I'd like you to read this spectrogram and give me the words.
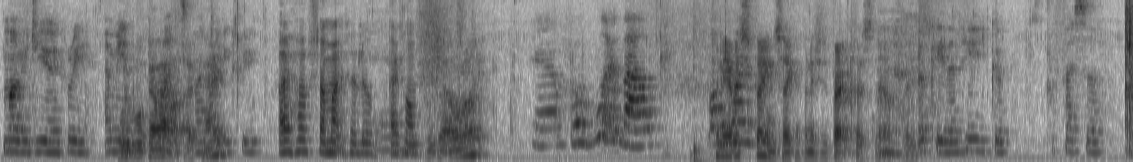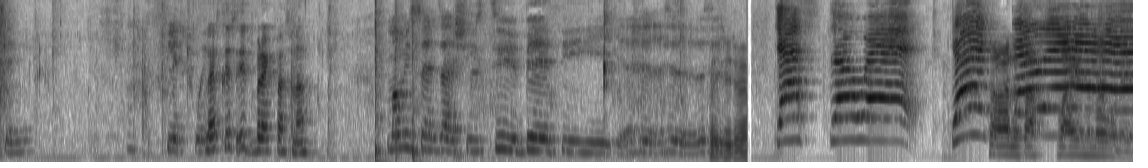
Mummy, do you agree? I mean, We will go out, Nancy, okay? do you agree? I have so much to do at home. Is that alright? Yeah, but what about? Can he have a spoon so he can finish his breakfast now, please? Okay, then here you go, Professor Timmy. Flitwick. Let's just eat breakfast now. Mommy says that she's too busy. Busy doing. Just do it. Just Shia do LaBeouf play in the morning.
